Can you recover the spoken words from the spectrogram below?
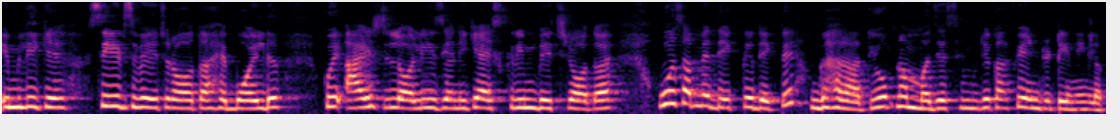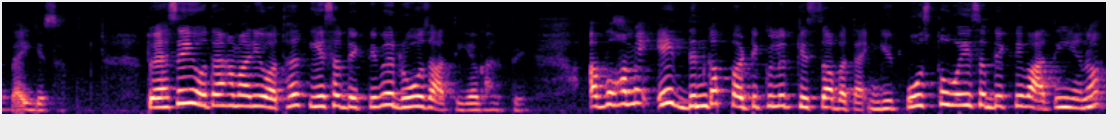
इमली के सीड्स बेच रहा होता है बॉइल्ड कोई आइस लॉलीज यानी कि आइसक्रीम बेच रहा होता है, वो सब मैं देखते देखते घर आती हूँ, अपना मज़े से मुझे काफ़ी एंटरटेनिंग लगता है ये सब। तो ऐसे ही होता है हमारी ऑथर ये सब देखते हुए रोज़ आती है घर पे। अब वो हमें एक दिन का पर्टिकुलर किस्सा बताएँगी। रोज़ तो वो ये सब देखते हुए आती है ना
